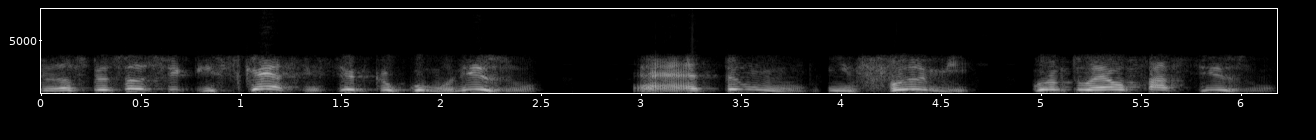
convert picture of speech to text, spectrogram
As pessoas esquecem sempre que o comunismo é tão infame quanto é o fascismo.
